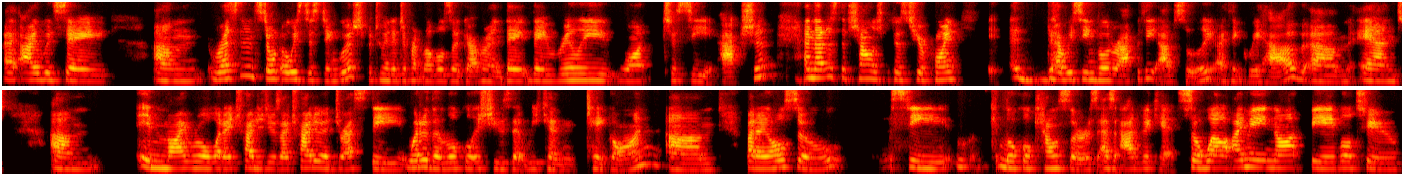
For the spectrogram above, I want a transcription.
I, I would say um, residents don't always distinguish between the different levels of government. They, they really want to see action. And that is the challenge because, to your point, eh, have we seen voter apathy? Absolutely. I think we have. Um, and um, in my role, what I try to do is I try to address the what are the local issues that we can take on. Um, but I also see local counselors as advocates. So while I may not be able to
